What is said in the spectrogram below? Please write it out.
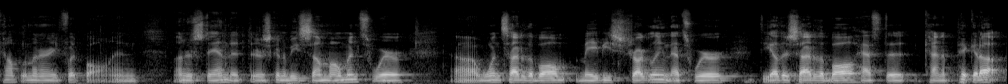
complementary football and understand that there's going to be some moments where uh, one side of the ball may be struggling. That's where the other side of the ball has to kind of pick it up.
